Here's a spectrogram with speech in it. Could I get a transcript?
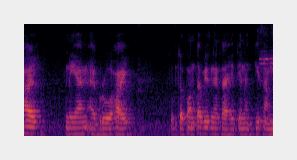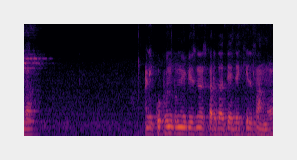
हाय नियान ॲग्रो हाय. तुमचा कोणता बिझनेस आहे ते नक्की सांगा. आणि कुठून तुम्ही बिझनेस करता ते देखील सांगा.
